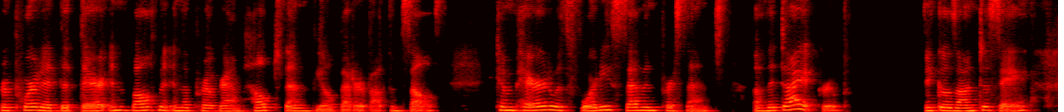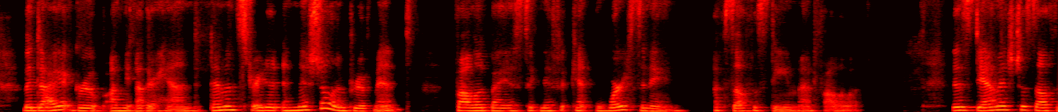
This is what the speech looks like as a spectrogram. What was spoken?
reported that their involvement in the program helped them feel better about themselves, compared with 47% of the diet group. It goes on to say the diet group, on the other hand, demonstrated initial improvement, followed by a significant worsening of self esteem at follow up. This damage to self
